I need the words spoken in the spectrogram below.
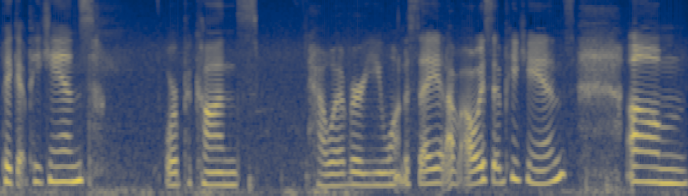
pick up pecans or pecans, however you want to say it. I've always said pecans. Um,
